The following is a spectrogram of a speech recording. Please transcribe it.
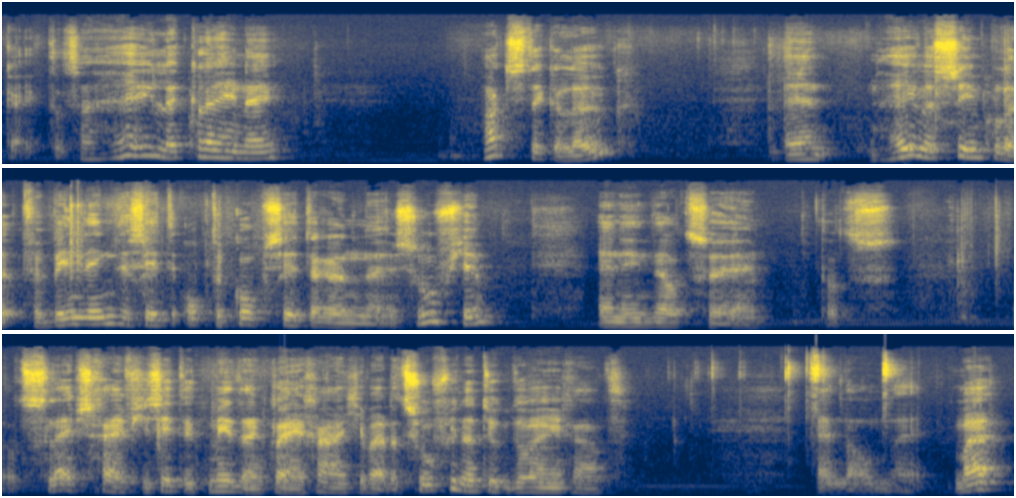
Kijk, dat zijn hele kleine. Hartstikke leuk. En een hele simpele verbinding. Er zit, op de kop zit er een, een schroefje. En in dat, uh, dat, dat slijpschijfje zit in het midden een klein gaatje waar dat schroefje natuurlijk doorheen gaat. En dan, eh, maar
